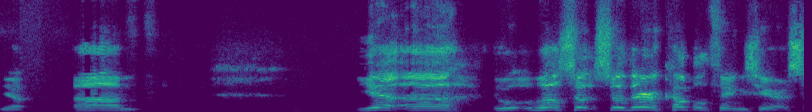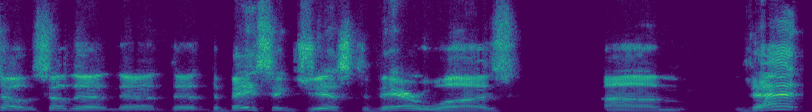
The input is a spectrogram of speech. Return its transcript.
Yeah. Um, yeah. Uh, well, so so there are a couple things here. So so the the the, the basic gist there was um, that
